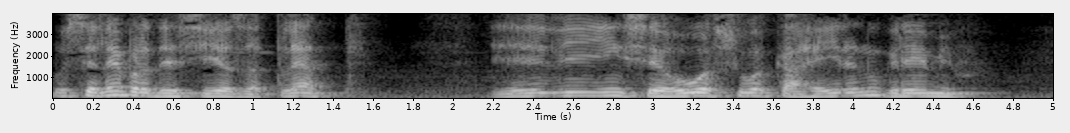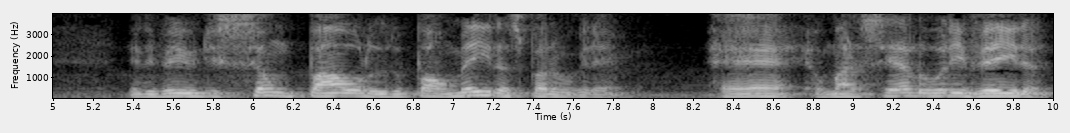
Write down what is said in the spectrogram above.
Você lembra desse ex-atleta? Ele encerrou a sua carreira no Grêmio. Ele veio de São Paulo, do Palmeiras para o Grêmio. É, é o Marcelo Oliveira.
